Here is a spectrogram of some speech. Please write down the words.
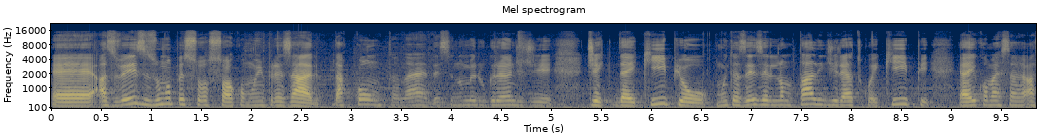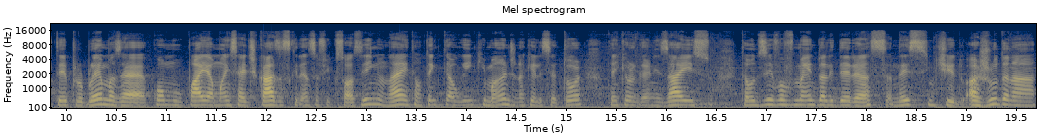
É, às vezes uma pessoa só, como um empresário, dá conta né, desse número grande de, de da equipe, ou muitas vezes ele não está ali direto com a equipe, e aí começa a ter problemas, é como o pai e a mãe saem de casa, as crianças ficam sozinhos, né? Então tem que ter alguém que mande naquele setor, tem que organizar isso. Então o desenvolvimento da liderança, nesse sentido, ajuda na,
